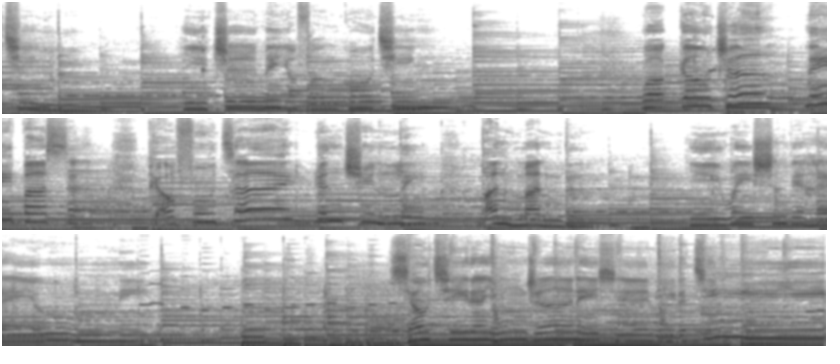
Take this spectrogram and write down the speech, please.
起雨，一直没有放过晴。我勾着那把伞，漂浮在人群里，慢慢的，以为身边还有你。小气的用着那些你的记忆，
